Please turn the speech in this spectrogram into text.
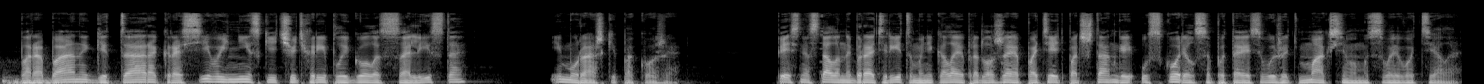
Барабаны, гитара, красивый низкий, чуть хриплый голос солиста и мурашки по коже. Песня стала набирать ритм, и Николай, продолжая потеть под штангой, ускорился, пытаясь выжать максимум из своего тела.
